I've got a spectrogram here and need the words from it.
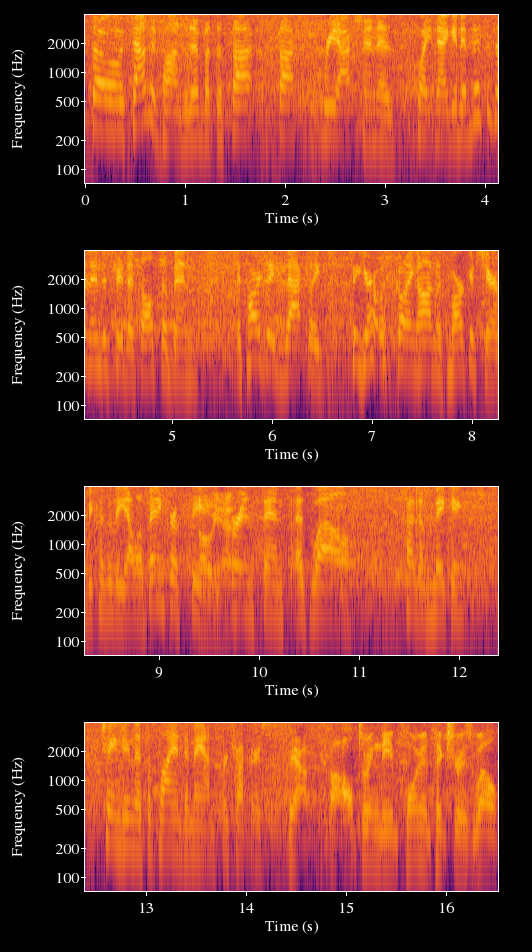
So it sounded positive, but the stock stock reaction is quite negative. This is an industry that's also been it's hard to exactly figure out what's going on with market share because of the Yellow bankruptcy, oh, yeah. for instance, as well, kind of making changing the supply and demand for truckers. Yeah, uh, altering the employment picture as well,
